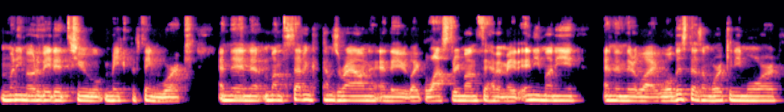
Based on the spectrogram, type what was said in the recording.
money motivated to make the thing work. And then month seven comes around, and they like the last three months they haven't made any money and then they're like well this doesn't work anymore.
